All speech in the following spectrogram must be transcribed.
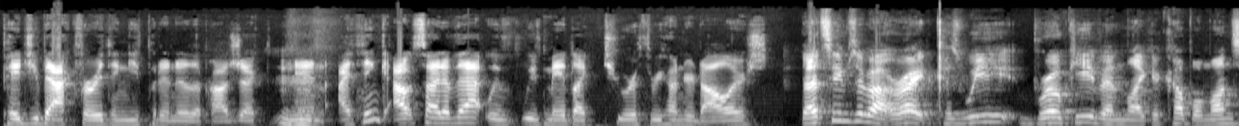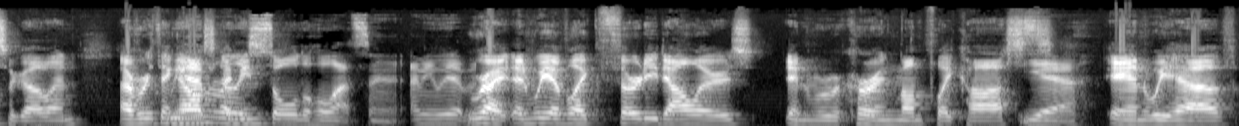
paid you back for everything you put into the project, and I think outside of that we've we've made like two or three hundred dollars. That seems about right because we broke even like a couple months ago, and everything We else. haven't really I mean, sold a whole lot since. I mean, we have right, and we have like thirty dollars in recurring monthly costs. Yeah. and we have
